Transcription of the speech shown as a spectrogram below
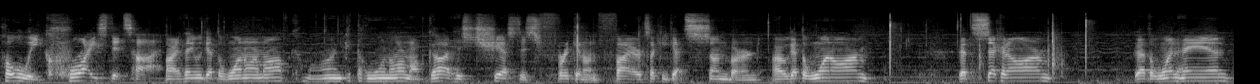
Holy Christ, it's hot. Alright, I think we got the one arm off. Come on, get the one arm off. God, his chest is freaking on fire. It's like he got sunburned. Alright, we got the one arm. Got the second arm. Got the one hand.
